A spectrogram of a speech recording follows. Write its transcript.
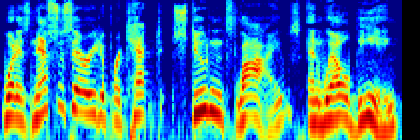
what is necessary to protect students' lives and well being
